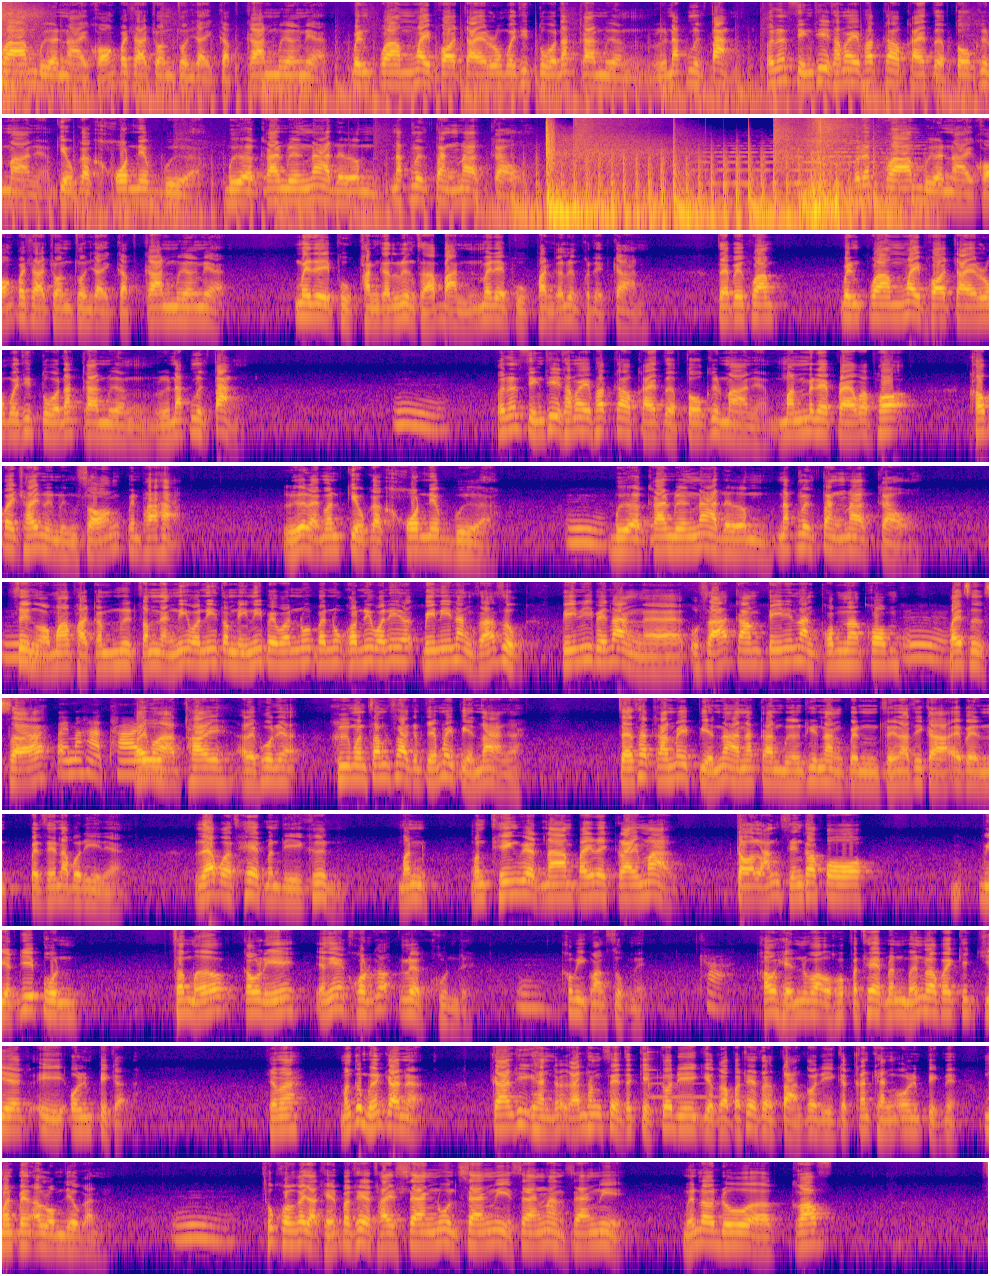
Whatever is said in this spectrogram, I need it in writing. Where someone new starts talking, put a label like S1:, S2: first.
S1: ความเบื่อหน่ายของประชาชนส่วนใหญ่กับการเมืองเนี่ยเป็นความไม่พอใจลงไปที่ตัวนักการเมืองหรือนักเลือกตั้ง เพราะฉะนั้นสิ่งที่ทำให้พรรคก้าวไกลเติบโตขึ้นมาเนี่ยเกี่ยวกับคนเนี่ยเบื่อ เบื่อการเมืองหน้าเดิม นักเลือกตั้งหน้าเก่า เพราะฉะนั้นความเบื่อหน่ายของประชาชนส่วนใหญ่กับการเมืองเนี่ยไม่ได้ผูกพันกับเรื่องสถาบัน ไม่ได้ผูกพันกับเรื่องเผด็จการ แต่เป็นความ เป็นความไม่พอใจลงไปที่ตัวนักการเมือง หรือนักเลือกตั้ง
S2: อืม
S1: เพราะฉะนั้นสิ่งที่ทำให้พรรคก้าวไกลเติบโตขึ้นมาเนี่ย มันไม่ได้แปลว่าเพราะเขาไปใช้หนึ่งหนึ่งสองเป็นพาหะ หรืออะไรมันเกี่ยวกับคนเนี่ยเบื่อ
S2: อืม
S1: เบื่อการเมืองหน้าเดิม นักเลือกตั้งหน้าเก่า ซึ่งออกมาผัดกันตำแหน่งนี้วันนี้ตำแหน่งนี้ไปวันนู้นไปนู้นคนนี้วันนี้ปีนี้นั่งสาธารณสุข ปีนี้ไปนั่งเอ่ออุตสาหกรรม ปีนี้นั่งคมนาคม
S2: อืม
S1: ไปศึกษา
S2: ไปมหาดไทย
S1: ไปมหาดไทยอะไรพวกเนี้ยคือมันซ้ำซากจำเจไม่เปลี่ยนหน้าไงแต่ถ้าการไม่เปลี่ยนหน้านักการเมืองที่นั่งเป็นเสนาธิการไอ้เป็นเป็นเสนาบดีเนี่ย แล้วประเทศมันดีขึ้น มันมันทิ้งเวียดนามไปได้ไกลมากจ่อหลังสิงคโปร์เวียดญี่ปุ่น เสมอเกาหลี อย่างเงี้ยคนก็เลือกคุณเลย
S2: อืม
S1: เขามีความสุขเนี่ย
S2: ค่ะ
S1: เขาเห็นว่าโอ้โหประเทศมันเหมือนเราไปเชียร์ไอ้โอลิมปิกอะใช่ไหมมันก็เหมือนกันอะการที่แข่งขันทางเศรษฐกิจก็ดีเกี่ยวกับประเทศต่าง ๆ ก็ดีกับการแข่งโอลิมปิกเนี่ย มันเป็นอารมณ์เดียวกัน
S2: อืม
S1: ทุกคนก็อยากเห็นประเทศไทยแซงนู่นแซงนี่แซงนั่นแซงนี่ เหมือนเราดูเอ่อกอล์ฟ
